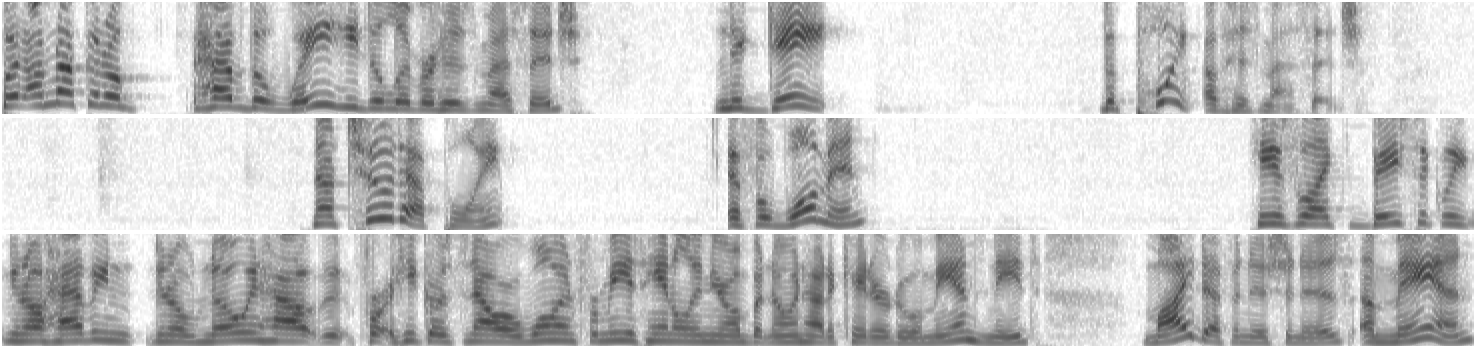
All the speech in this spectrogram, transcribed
But I'm not going to have the way he delivered his message negate the point of his message. Now, to that point, if a woman, he's like basically, you know, having, you know, knowing how, for, he goes, now a woman for me is handling your own, but knowing how to cater to a man's needs. My definition is a man,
